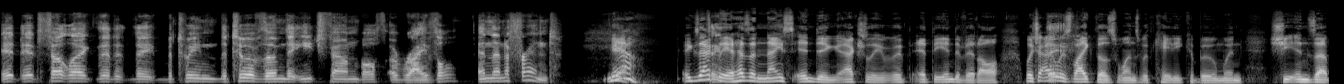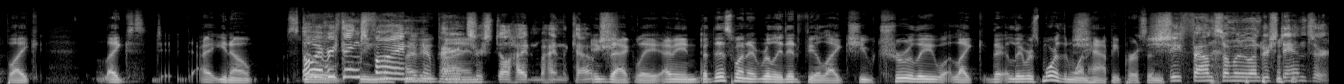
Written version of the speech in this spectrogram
It it felt like that they between the two of them they each found both a rival and then a friend. Yeah. Exactly. They- it has a nice ending actually with at the end of it all, which I They- always like those ones with Katie Kaboom when she ends up like like you know, still oh, everything's fine, and her parents fine. are still hiding behind the couch. Exactly. I mean, but this one it really did feel like she truly like there, there was more than one happy person. She found someone who understands her.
